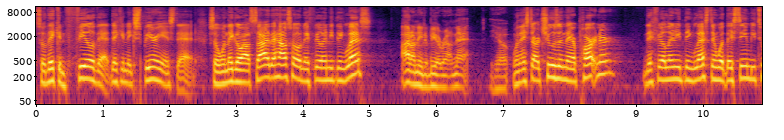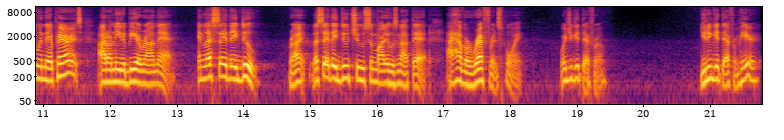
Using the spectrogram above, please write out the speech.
So they can feel that they can experience that. So when they go outside the household and they feel anything less i don't need to be around that. Yep. when they start choosing their partner they feel anything less than what they seen between their parents i don't need to be around that. And let's say they do right? Let's say they do choose somebody who's not that. I have a reference point. Where'd you get that from? You didn't get that from here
